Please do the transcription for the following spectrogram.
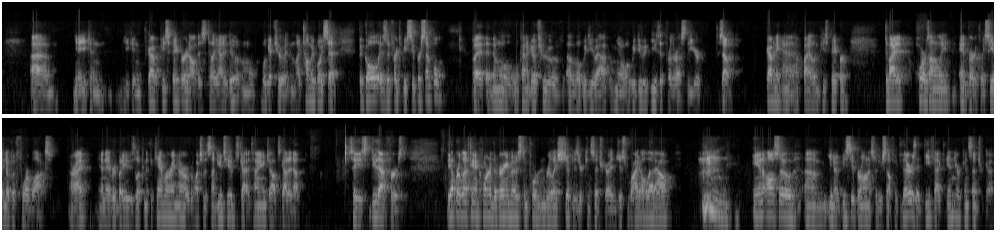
um, you know, you can you can grab a piece of paper and I'll just tell you how to do it and we'll, we'll get through it. And like Tommy Boy said, the goal is for it to be super simple, but then we'll, we'll kind of go through of, of what we do out, you know, what we do, use it for the rest of the year. So grab an eight and a half by 11 piece of paper, divide it horizontally and vertically. So you end up with four blocks. All right. And everybody who's looking at the camera right now or watching this on YouTube's got Italian jobs, got it up. So you do that first the upper left-hand corner, the very most important relationship is your concentric right, and just write all that out. and also, um, you know, be super honest with yourself. If there is a defect in your concentrica,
